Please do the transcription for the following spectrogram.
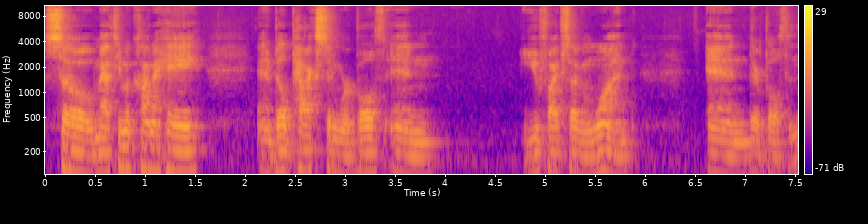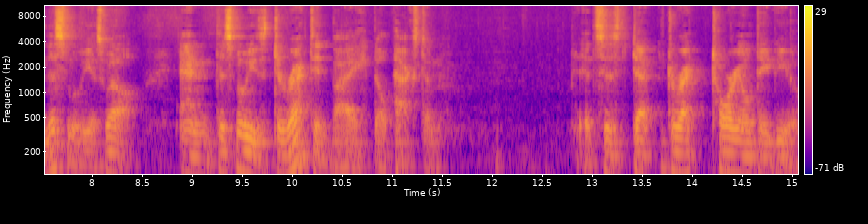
so matthew mcconaughey and bill paxton were both in u571 and they're both in this movie as well and this movie is directed by bill paxton it's his de- directorial debut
